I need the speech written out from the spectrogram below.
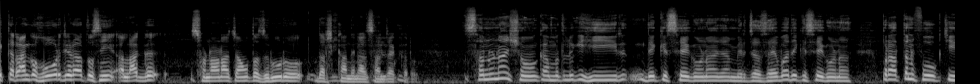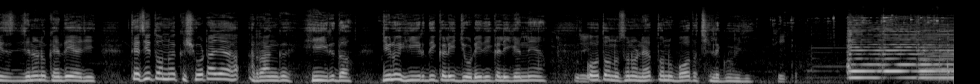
ਇੱਕ ਰੰਗ ਹੋਰ ਜਿਹੜਾ ਤੁਸੀਂ ਅਲੱਗ ਸੁਣਾਉਣਾ ਚਾਹੋ ਤਾਂ ਜ਼ਰੂਰ ਉਹ ਦਰਸ਼ਕਾਂ ਦੇ ਨਾਲ ਸਾਂਝਾ ਕਰੋ। ਸਾਨੂੰ ਨਾ ਸ਼ੌਂਕ ਆ ਮਤਲਬ ਕਿ ਹੀਰ ਦੇ ਕਿੱਸੇ ਗਾਉਣਾ ਜਾਂ ਮਿਰਜ਼ਾ ਸਾਹਿਬਾ ਦੇ ਕਿੱਸੇ ਗਾਉਣਾ ਪੁਰਾਤਨ ਫੋਕ ਚੀਜ਼ ਜਿਨ੍ਹਾਂ ਨੂੰ ਕਹਿੰਦੇ ਆ ਜੀ। ਤੇ ਅਸੀਂ ਤੁਹਾਨੂੰ ਇੱਕ ਛੋਟਾ ਜਿਹਾ ਰੰਗ ਹੀਰ ਦਾ ਜਿਹਨੂੰ ਹੀਰ ਦੀ ਕਲੀ ਜੋੜੀ ਦੀ ਕਲੀ ਕਹਿੰਦੇ ਆ। ਉਹ ਤੁਹਾਨੂੰ ਸੁਣਾਉਂਦੇ ਆ ਤੁਹਾਨੂੰ ਬਹੁਤ ਅੱਛੀ ਲੱਗੂਗੀ ਜੀ। ਠੀਕ ਹੈ।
